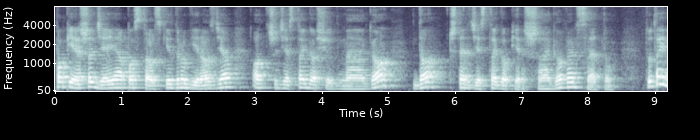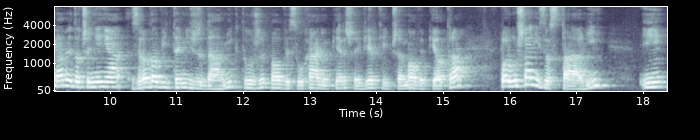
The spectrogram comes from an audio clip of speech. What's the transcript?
Po pierwsze, dzieje apostolskie, drugi rozdział od 37 do 41 wersetu. Tutaj mamy do czynienia z rodowitymi Żydami, którzy po wysłuchaniu pierwszej wielkiej przemowy Piotra poruszeni zostali i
